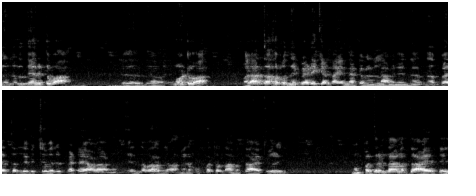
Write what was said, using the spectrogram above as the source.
നിങ്ങൾ നേരിട്ട് വാ. ഇങ്ങോട്ട് വാ. വലാ തഹബ് നീ പേടിക്കണ്ട എന്നൊക്കെ എന്നെ നിർഭയത്വം ലഭിച്ചവരിൽ പെട്ടയാളാണ് എന്ന് പറഞ്ഞു അങ്ങനെ മുപ്പത്തൊന്നാമത്തെ ആയത്ത് കഴിഞ്ഞു. മുപ്പത്തിരണ്ടാമത്തെ ആയത്തിൽ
